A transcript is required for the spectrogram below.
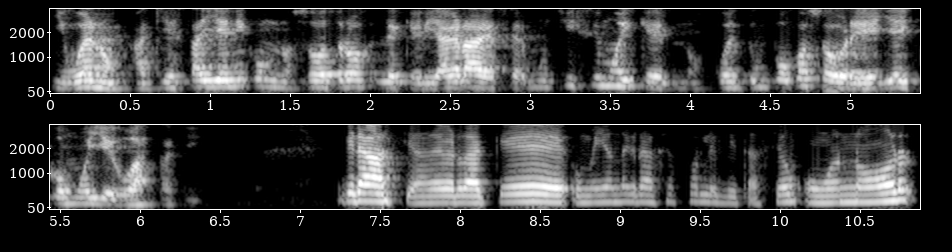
Y bueno, aquí está Jenny con nosotros. Le quería agradecer muchísimo y que nos cuente un poco sobre ella y cómo llegó hasta aquí. Gracias, de verdad que un millón de gracias por la invitación. Un honor.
